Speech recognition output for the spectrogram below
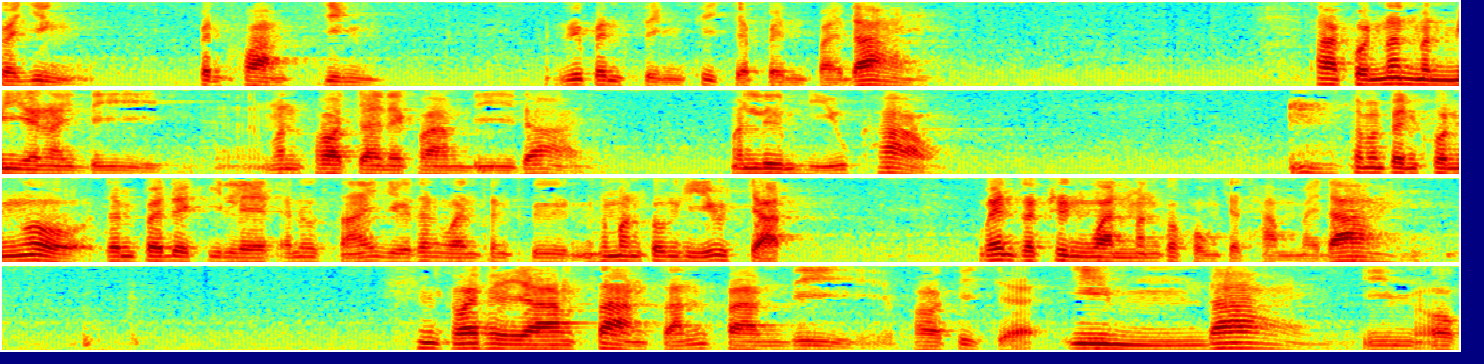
ก็ยิ่งเป็นความจริง หรือเป็นสิ่งที่จะเป็นไปได้ ถ้าคนนั้นมันมีอะไรดี มันพอใจในความดีได้ มันลืมหิวข้าว ถ้ามันเป็นคนโง่จนไปด้วยกิเลสอนุสัยอยู่ทั้งวันทั้งคืน มันคงหิวจัด เว้นสักครึ่งวันมันก็คงจะทำไม่ได้คอยพยายามสร้างสรรค์ความดี พอที่จะอิ่มได้ อิ่มอก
